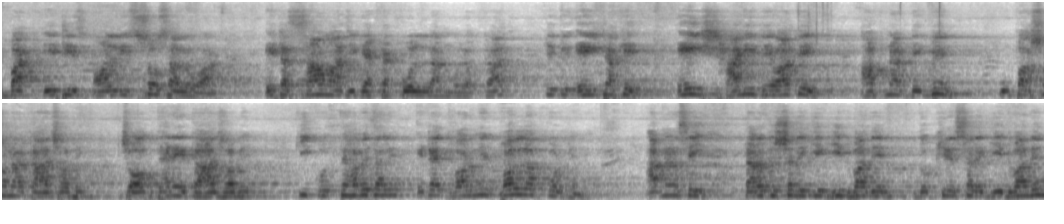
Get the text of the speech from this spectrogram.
But it is only social work এটা সামাজিক একটা কল্যাণমূলক কাজ। কিন্তু এইটাকে, এই শাড়ি দেওয়াতেই আপনার দেখবেন, উপাসনার কাজ হবে, জপ ধ্যানের কাজ হবে। কি করতে হবে তাহলে? এটাই ধর্মের ফল লাভ করবেন। আপনারা সেই তারকেশ্বরে গিয়ে গীত বাঁধেন, দক্ষিণেশ্বরে গীত বাঁধেন,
